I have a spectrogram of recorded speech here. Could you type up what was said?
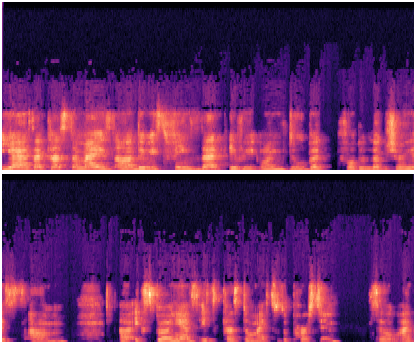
Yes, I customize. Uh, there is things that everyone do, but for the luxurious um, uh, experience, it's customized to the person. So I,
